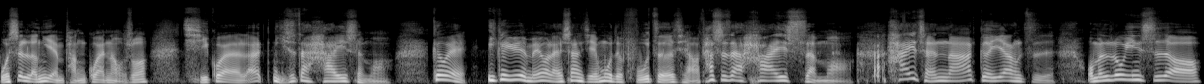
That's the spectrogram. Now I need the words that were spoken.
我是冷眼旁观了，我说奇怪了，你是在嗨什么？各位。一个月没有来上节目的福泽桥，他是在嗨什么？嗨成哪个样子？我们录音师哦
